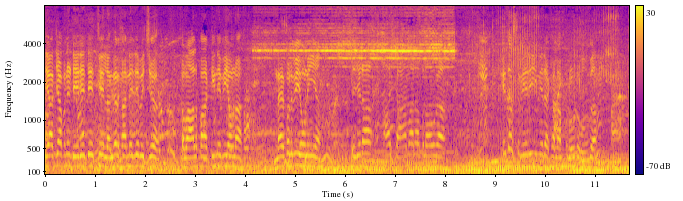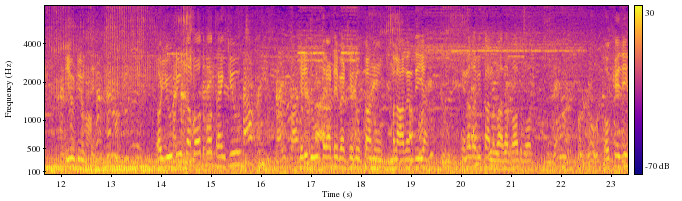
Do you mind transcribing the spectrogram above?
ਤੇ ਅੱਜ ਆਪਣੇ ਡੇਰੇ ਤੇ ਇੱਥੇ ਲੰਗਰਖਾਨੇ ਦੇ ਵਿੱਚ ਕਵਾਲ ਪਾਰਟੀ ਨੇ ਵੀ ਆਉਣਾ। ਮਹਿਫਲ ਵੀ ਹੋਣੀ ਆ ਤੇ ਜਿਹੜਾ ਆ ਸ਼ਾਮ ਵਾਲਾ ਬਲੌਗ ਆ, ਇਹ ਤਾਂ ਸਵੇਰੇ ਹੀ ਮੇਰਾ ਖਿਆਲ ਅਪਲੋਡ ਹੋਊਗਾ YouTube ਤੇ। ਔਰ YouTube ਦਾ ਬਹੁਤ ਬਹੁਤ ਥੈਂਕ ਯੂ ਜਿਹੜੀ ਦੂਰ ਦਰਾਡੇ ਬੈਠੇ ਲੋਕਾਂ ਨੂੰ ਮਿਲਾ ਦਿੰਦੀ ਆ। ਇਹਨਾਂ ਦਾ ਵੀ ਧੰਨਵਾਦ ਆ ਬਹੁਤ ਬਹੁਤ ਓਕੇ ਜੀ।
